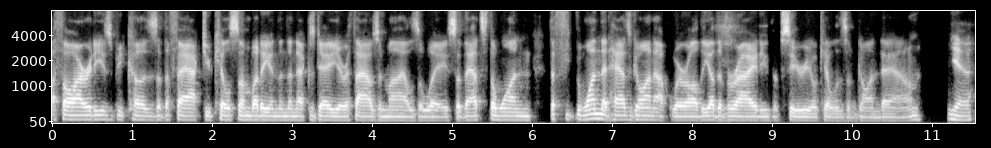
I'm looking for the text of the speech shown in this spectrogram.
authorities because of the fact you kill somebody and then the next day you're a thousand miles away. So that's the one, the f- the one that has gone up where all the other varieties of serial killers have gone down. yeah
